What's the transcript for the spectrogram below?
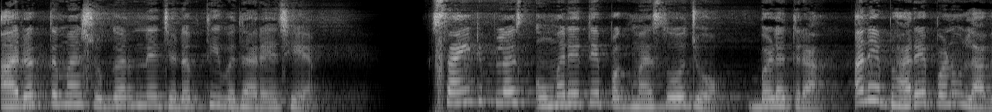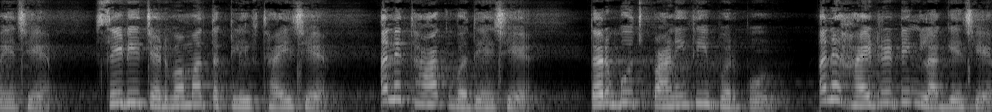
આ રક્તમાં શુગરને ઝડપથી વધારે છે. સાઠ પ્લસ ઉંમરે તે પગમાં સોજો, બળતરા અને ભારેપણું લાવે છે. સીડી ચડવામાં તકલીફ થાય છે અને થાક વધે છે. તરબૂચ પાણીથી ભરપૂર અને હાઇડ્રેટિંગ લાગે છે.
